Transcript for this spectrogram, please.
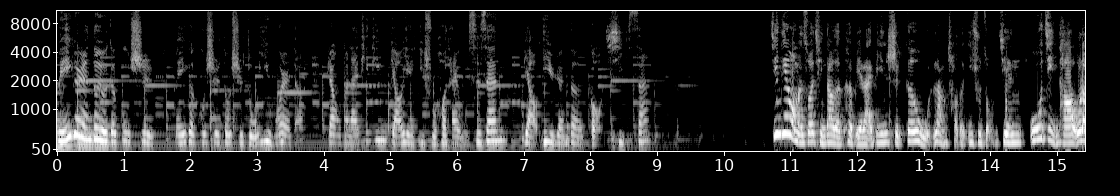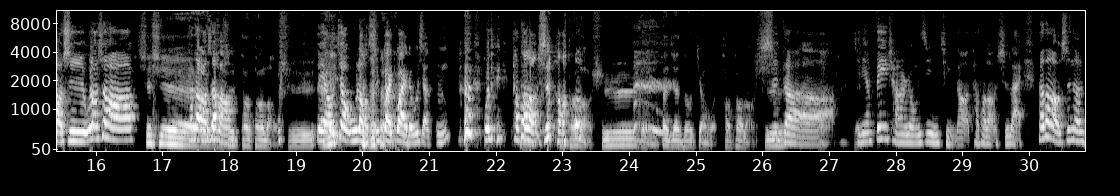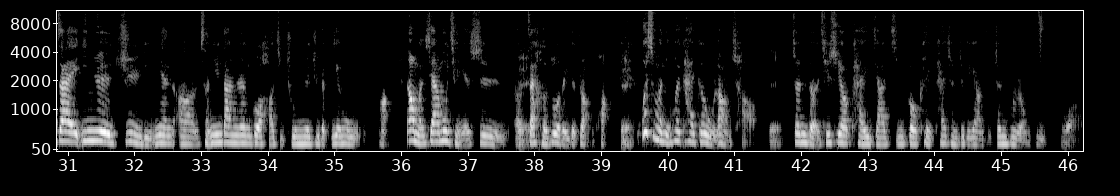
每一个人都有一个故事，每一个故事都是独一无二的。让我们来听听表演艺术后台五四三表艺人的狗戏三。今天我们所请到的特别来宾是歌舞浪潮的艺术总监吴景涛吴老师，吴老师好，谢谢。涛涛老师好，我是涛涛老师。对啊，哎。我叫吴老师怪怪的，我想嗯，不对，涛涛老师涛涛好，老师，对，大家都叫我涛涛老师。是的。啊，今天非常荣幸请到涛涛老师来。涛涛老师呢，在音乐剧里面呃，曾经担任过好几出音乐剧的编舞啊。那我们现在目前也是呃在合作的一个状况。对为什么你会开歌舞浪潮？对，真的，其实要开一家机构可以开成这个样子，真不容易。哇，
